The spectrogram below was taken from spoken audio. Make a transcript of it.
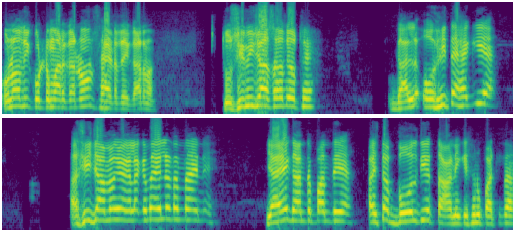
ਉਹਨਾਂ ਦੀ ਕੁੱਟਮਾਰ ਕਰਨ ਉਹਨੂੰ ਸਾਈਡ ਤੇ ਕਰਨ। ਤੁਸੀਂ ਨਹੀਂ ਜਾ ਸਕਦੇ ਉੱਥੇ। ਗੱਲ ਉਹੀ ਤਾਂ ਹੈਗੀ ਹੈ ਅਸੀਂ ਜਾਵਾਂਗੇ ਅਗਲਾ ਕਹਿੰਦਾ ਇਹ ਲੜਨ ਆਏ ਨੇ। ਜਾਂ ਇਹ ਗੰਦ ਪਾਉਂਦੇ ਆ। ਅਸੀਂ ਤਾਂ ਬੋਲਦੀਏ ਤਾਂ ਨਹੀਂ ਕਿਸੇ ਨੂੰ ਪਚਦਾ।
